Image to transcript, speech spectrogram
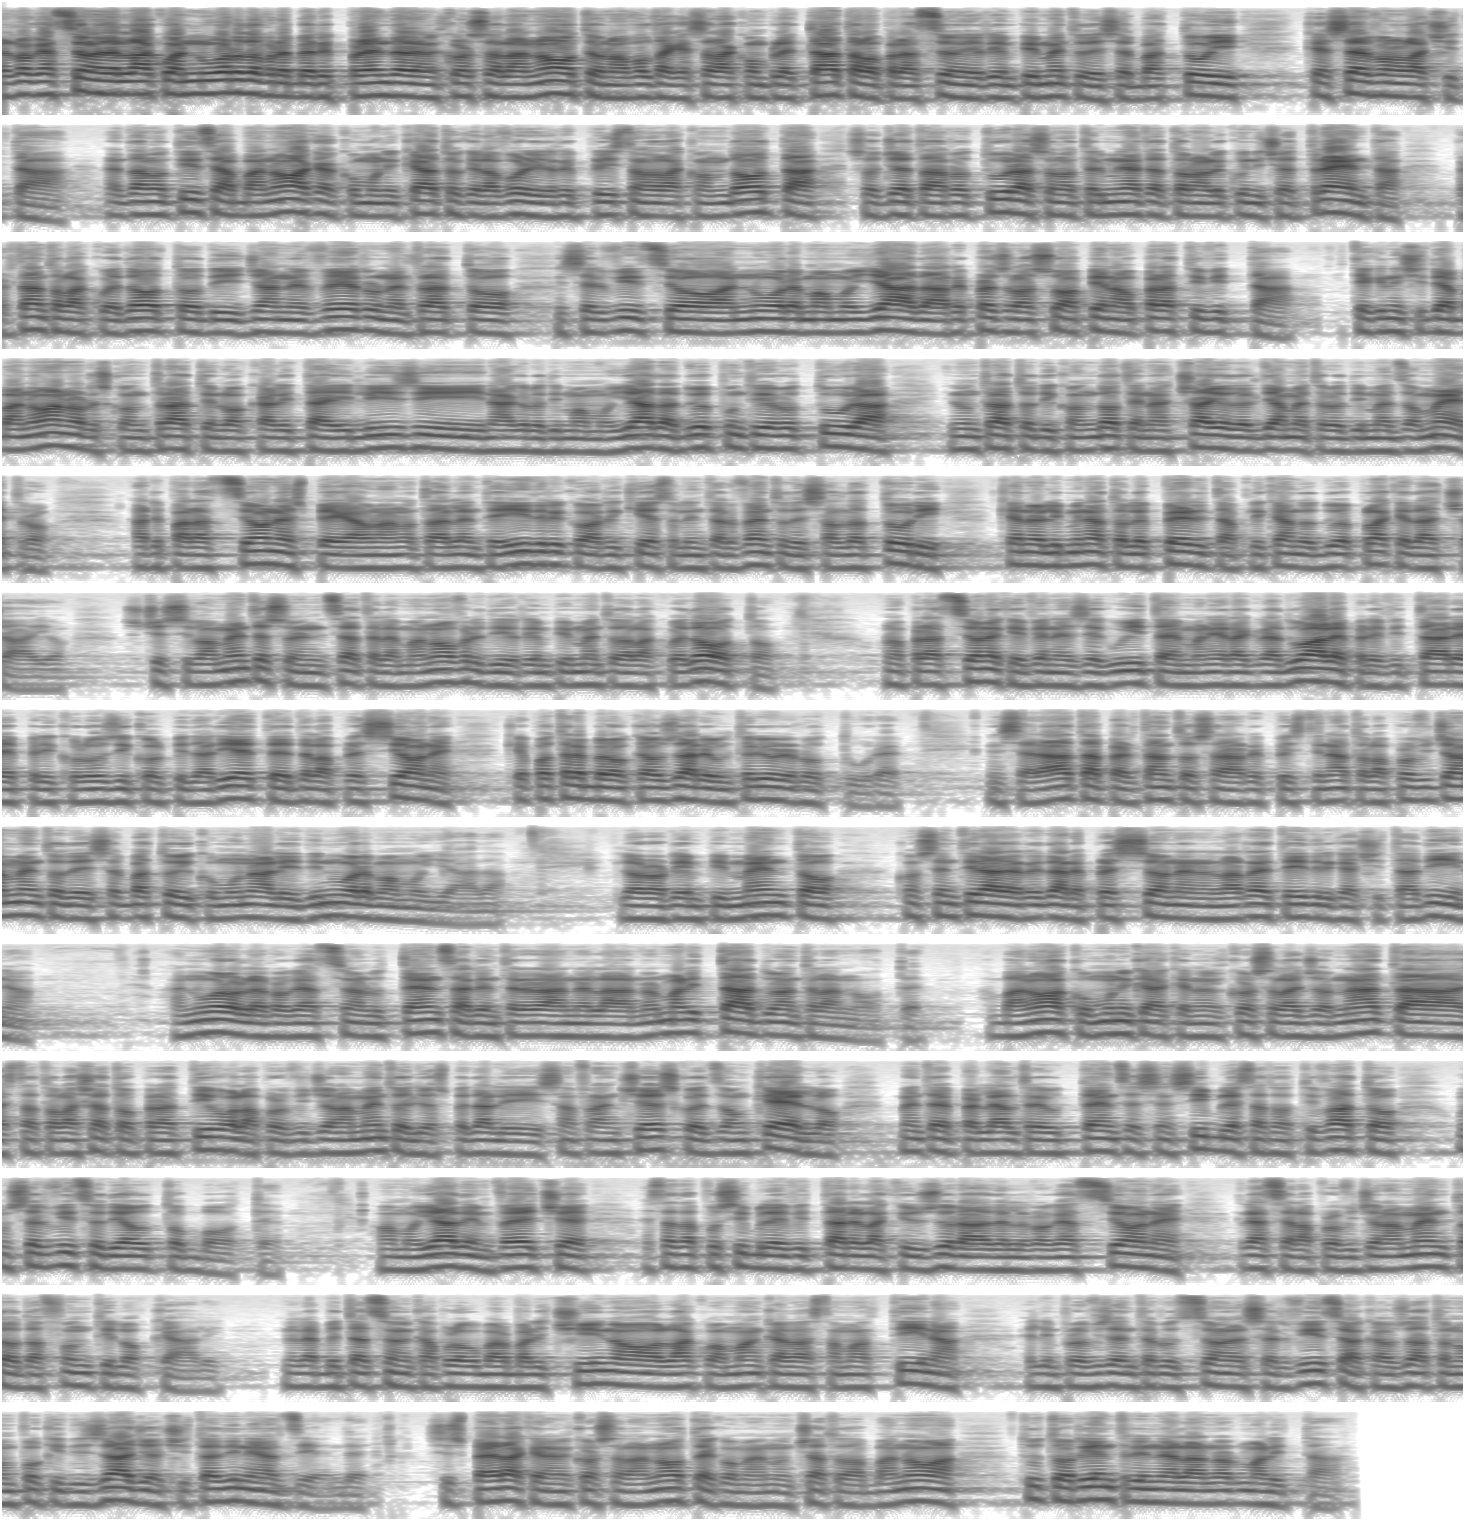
L'erogazione dell'acqua a Nuoro dovrebbe riprendere nel corso della notte una volta che sarà completata l'operazione di riempimento dei serbatoi che servono la città. È da notizia a Banoa che ha comunicato che i lavori di ripristino della condotta soggetta a rottura sono terminati attorno alle 15.30, pertanto l'acquedotto di Gianne Verru nel tratto in servizio a Nuoro e Mamogliada ha ripreso la sua piena operatività. I tecnici di Abanoa hanno riscontrato in località Ilisi, in agro di Mamogliada, due punti di rottura in un tratto di condotta in acciaio del diametro di mezzo metro. La riparazione, spiega una nota dell'ente idrico, ha richiesto l'intervento dei saldatori che hanno eliminato le perdite applicando due placche d'acciaio. Successivamente sono iniziate le manovre di riempimento dell'acquedotto, un'operazione che viene eseguita in maniera graduale per evitare pericolosi colpi d'ariete e della pressione che potrebbero causare ulteriori rotture. In serata pertanto sarà ripristinato l'approvvigionamento dei serbatoi comunali di Nuoro e Mamogliada. Il loro riempimento consentirà di ridare pressione nella rete idrica cittadina. A Nuoro l'erogazione all'utenza rientrerà nella normalità durante la notte. Banoa comunica che nel corso della giornata è stato lasciato operativo l'approvvigionamento degli ospedali San Francesco e Zonchello, mentre per le altre utenze sensibili è stato attivato un servizio di autobotte. A Moiada invece è stata possibile evitare la chiusura dell'erogazione grazie all'approvvigionamento da fonti locali. Nelle abitazioni del capoluogo barbaricino l'acqua manca da stamattina e l'improvvisa interruzione del servizio ha causato non pochi disagi a cittadini e aziende. Si spera che nel corso della notte, come annunciato da Banoa, tutto rientri nella normalità.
